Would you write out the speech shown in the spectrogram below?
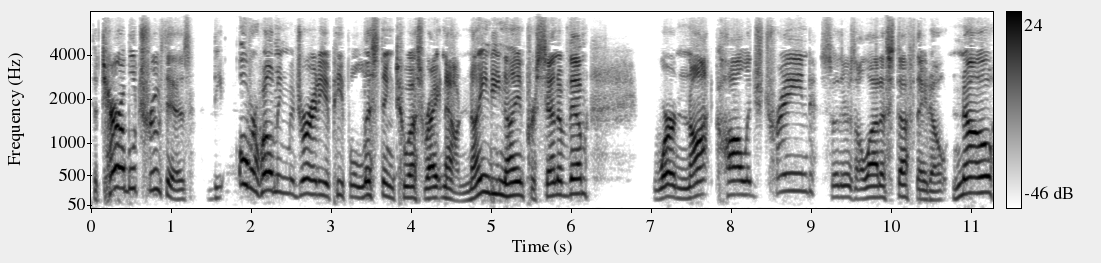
the terrible truth is the overwhelming majority of people listening to us right now, 99% of them were not college trained, so there's a lot of stuff they don't know.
